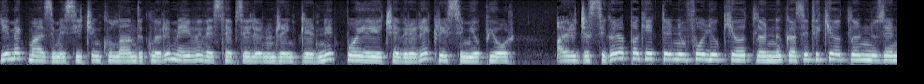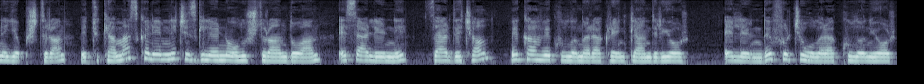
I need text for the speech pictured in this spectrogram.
yemek malzemesi için kullandıkları meyve ve sebzelerin renklerini boyaya çevirerek resim yapıyor. Ayrıca sigara paketlerinin folyo kağıtlarını gazete kağıtlarının üzerine yapıştıran ve tükenmez kalemli çizgilerini oluşturan Doğan, eserlerini zerdeçal ve kahve kullanarak renklendiriyor. Ellerinde fırça olarak kullanıyor.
